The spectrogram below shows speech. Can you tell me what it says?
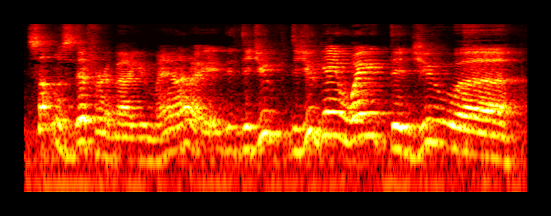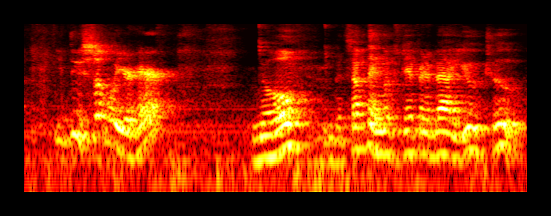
something's different about you, man. I don't, did you did you gain weight? Did you uh, you do something with your hair? No, but something looks different about you too.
